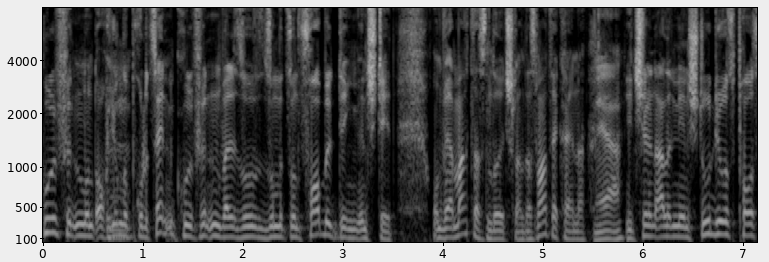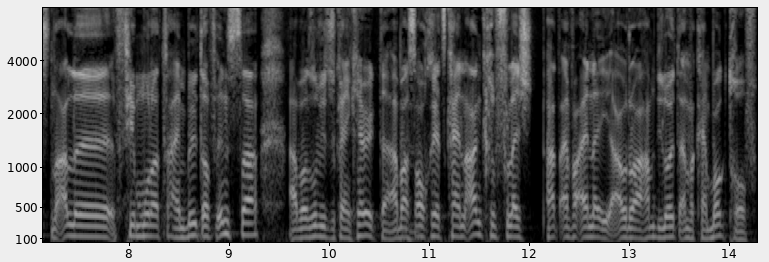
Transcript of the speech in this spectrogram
cool finden und auch Mhm. junge Produzenten cool finden, weil so somit so ein Vorbildding entsteht. Und wer macht das in Deutschland? Das macht ja keiner. Ja. Die chillen alle in ihren Studios, posten alle vier Monate ein Bild auf Insta, aber sowieso kein Charakter. Aber es ist auch jetzt kein Angriff, vielleicht hat einfach einer oder haben die Leute einfach keinen Bock drauf.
